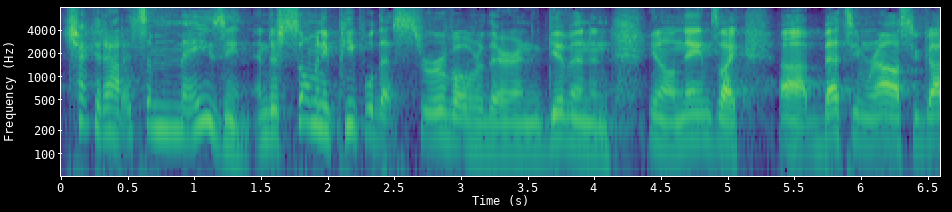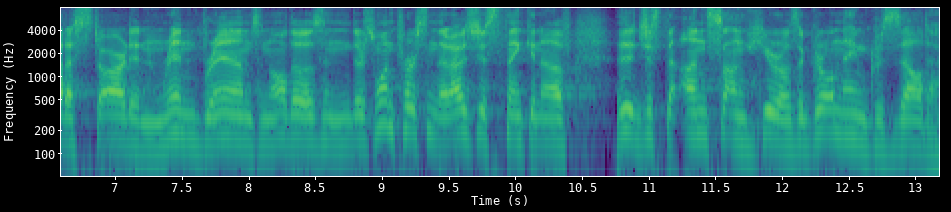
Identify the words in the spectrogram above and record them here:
check it out. It's amazing. And there's so many people that serve over there and given, and, you know, names like uh, Betsy Morales, who got us started, and Ren Brims, and all those. And there's one person that I was just thinking of, just the unsung hero was a girl named Griselda.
